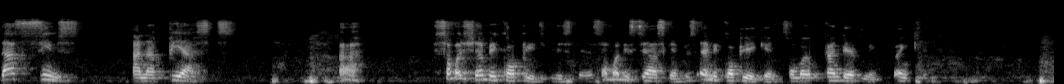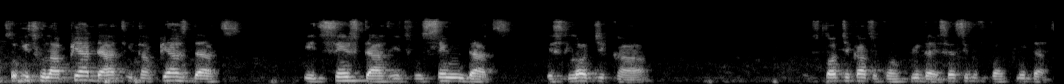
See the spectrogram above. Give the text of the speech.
that seems and appears. Ah, somebody should help me copy it, please. Somebody is still asking, please help me copy again. Somebody can help me. Thank you. So it will appear that, it appears that, it seems that, it will seem that it's logical. It's logical to conclude that, it's sensible to conclude that.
